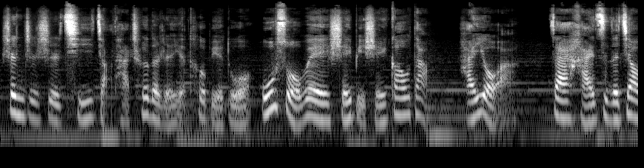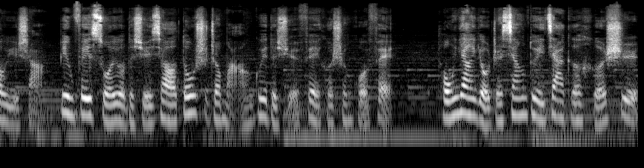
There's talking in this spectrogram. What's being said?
甚至是骑脚踏车的人也特别多，无所谓谁比谁高档。还有啊。在孩子的教育上，并非所有的学校都是这么昂贵的学费和生活费。同样有着相对价格合适、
